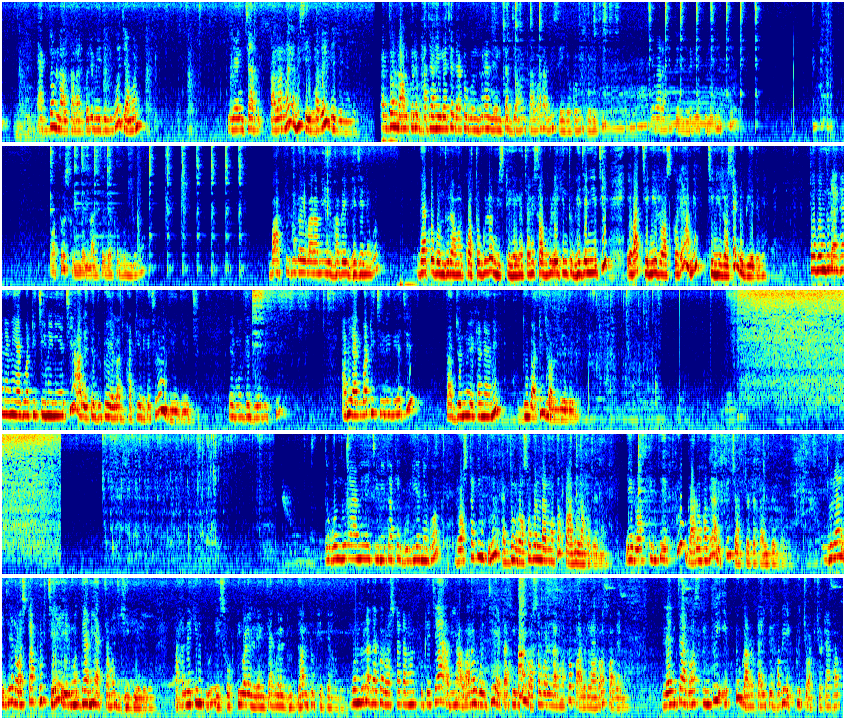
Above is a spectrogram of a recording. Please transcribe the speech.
একদম লাল কালার করে ভেজে নেব, যেমন ল্যাংচার কালার হয়, আমি সেইভাবেই ভেজে নেব। একদম লাল করে ভাজা হয়ে গেছে, দেখো বন্ধুরা ল্যাংচার যেমন কালার, আমি সেই রকমই করেছি। এবার আমি তেল ধরিয়ে তুলে নিচ্ছি। কত সুন্দর লাগছে, দেখো বন্ধুরা। বাকিগুলো এবার আমি এইভাবেই ভেজে নেব। দেখো বন্ধুরা, আমার কতগুলো মিষ্টি হয়ে গেছে। আমি সবগুলোই কিন্তু ভেজে নিয়েছি। এবার চিনির রস করে আমি চিনির রসে ডুবিয়ে দেব। তো বন্ধুরা, এখানে আমি এক বাটি চিনি নিয়েছি, আর এতে দুটো এলাচ ফাটিয়ে রেখেছিলাম, দিয়ে দিয়েছি। এর মধ্যে দিয়ে দিচ্ছি। আমি এক বাটি চিনি দিয়েছি, তার জন্য এখানে আমি দু বাটি জল দিয়ে দেবো। তো বন্ধুরা, আমি এই চিনিটাকে গুলিয়ে নেব। রসটা কিন্তু একদম রসগোল্লার মতো পাতলা হবে না। এর রস কিন্তু একটু গাঢ় হবে আর একটু চটচটে টাইপের হবে। বন্ধুরা, এই যে রসটা ফুটছে, এর মধ্যে আমি এক চামচ ঘি দিয়ে দেবো। তাহলে কিন্তু এই শক্তিগড়ের ল্যাংচা একবারে দুর্দান্ত খেতে হবে। বন্ধুরা, দেখো রসটা কেমন ফুটেছে। আমি আবারও বলছি, এটা কিন্তু রসগোল্লার মতো পাতলা রস হবে না। ল্যাংচা রস কিন্তু একটু গাঢ় টাইপের হবে, একটু চটচটা হবে।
